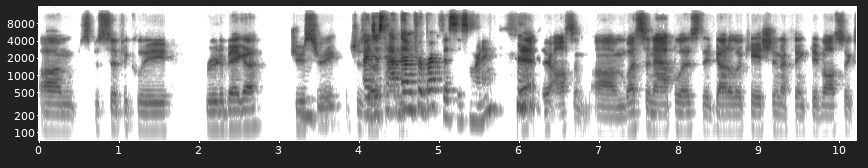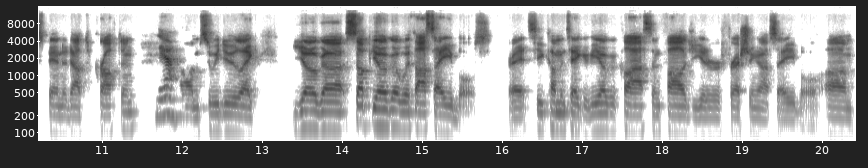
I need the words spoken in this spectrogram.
um, specifically Rutabaga Juicery, which is I just had them for breakfast this morning. yeah, they're awesome. Um, West Annapolis, they've got a location. I think they've also expanded out to Crofton. Yeah. Um, so we do like yoga, sup yoga with acai bowls right? So you come and take a yoga class and follow you get a refreshing acai bowl. Um,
